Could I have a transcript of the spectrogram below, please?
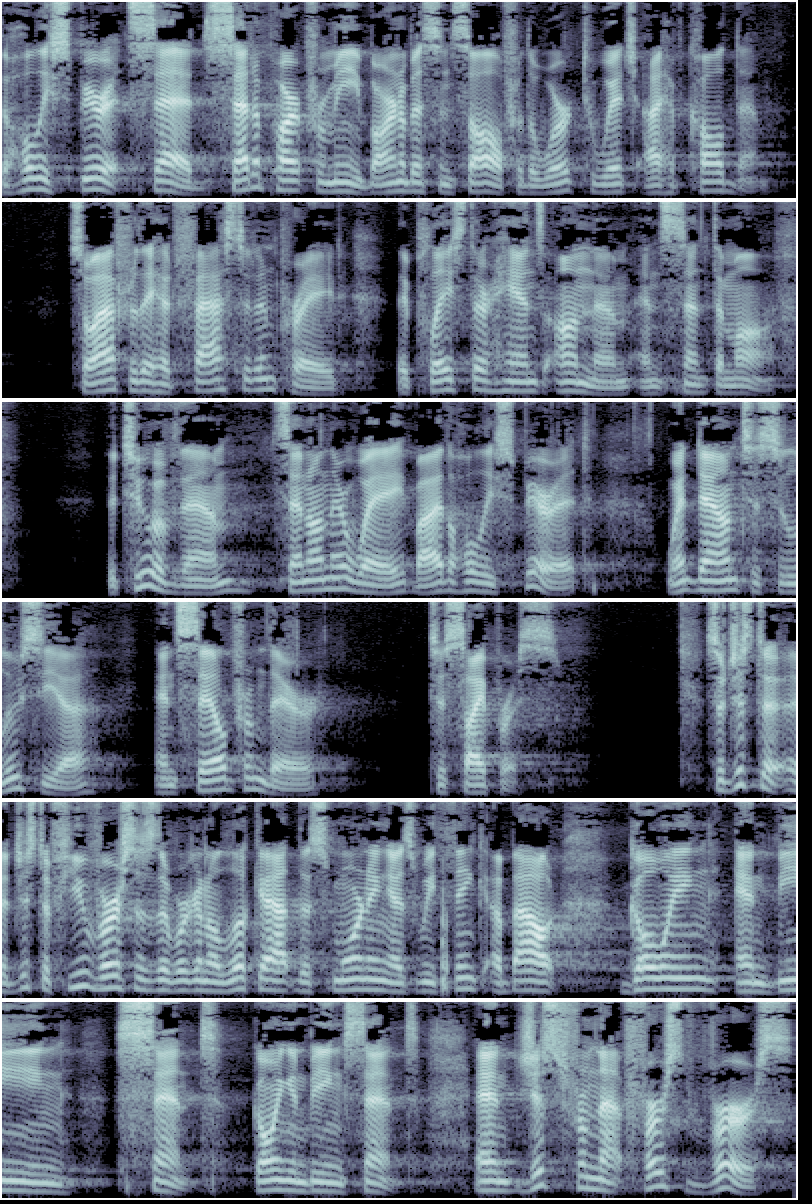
the Holy Spirit said, Set apart for me Barnabas and Saul for the work to which I have called them. So after they had fasted and prayed, they placed their hands on them and sent them off. The two of them, sent on their way by the Holy Spirit, went down to Seleucia and sailed from there to Cyprus. So, just a, uh, just a few verses that we're going to look at this morning as we think about going and being sent going and being sent. And just from that first verse,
